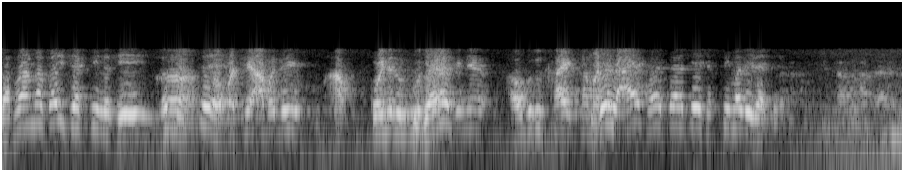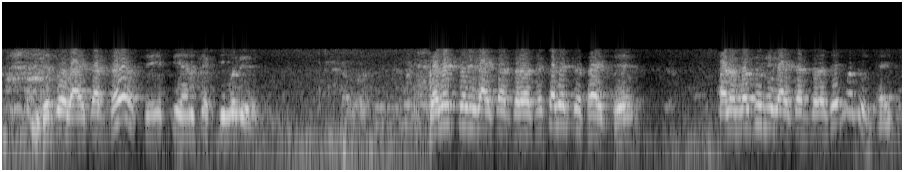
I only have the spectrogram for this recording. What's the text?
ભગવાનમાં કઈ શક્તિ નથી. પછી આ બધી કોઈને આવું બધું થાય જે લાયક હોય ત્યારે તે શક્તિ મળી રહે છે. જેટલો લાયકાત થયો છે એટલી એને શક્તિ મળી રહે છે. કલેક્ટરની લાયકાત ધરાવે છે કલેક્ટર થાય છે. અને મજૂરની લાયકાત ધરાવે છે મજૂર થાય છે.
